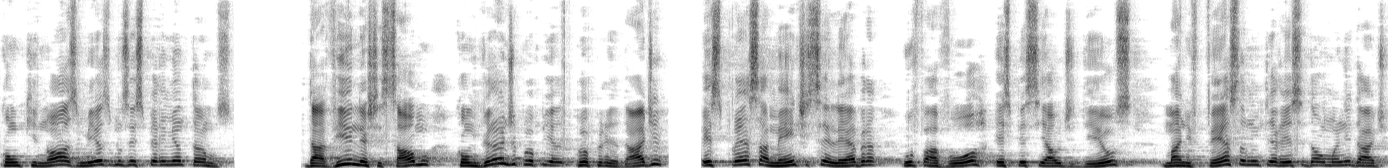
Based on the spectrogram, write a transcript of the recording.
com o que nós mesmos experimentamos, Davi, neste salmo, com grande propriedade, expressamente celebra o favor especial de Deus, manifesta no interesse da humanidade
